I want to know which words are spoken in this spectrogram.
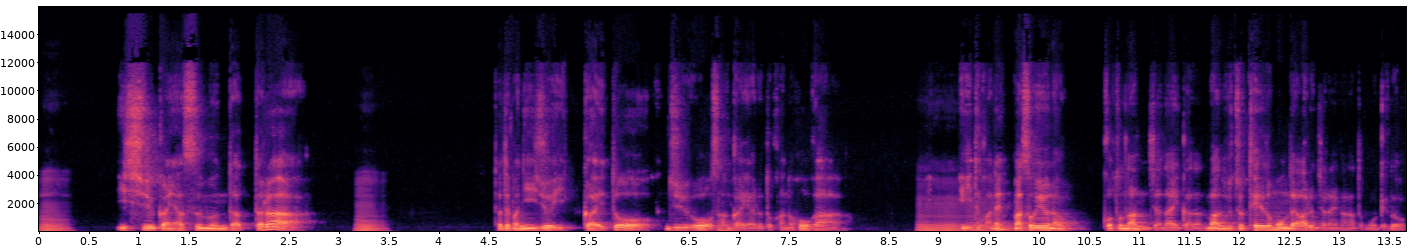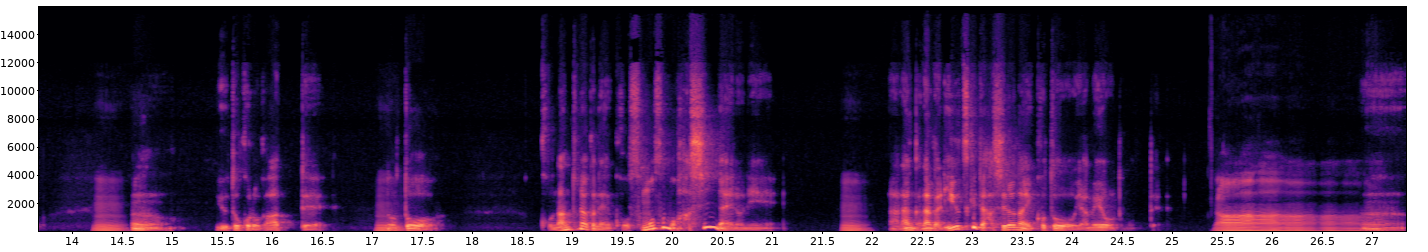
うん。1週間休むんだったら、うん。例えば21回と10を3回やるとかの方が。いいとかね。まあそういうようなことなんじゃないかな。まあちょっと程度問題はあるんじゃないかなと思うけど、うん。うん。いうところがあってうん。のと、こうなんとなくね、こうそもそも走んないのに、うん。あなんかなんか理由つけて走らないことをやめようと思って。ああ。うん。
